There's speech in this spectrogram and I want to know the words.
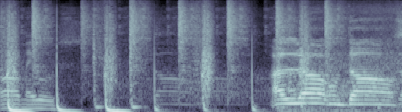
oh, me gusta. Alors on danse.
